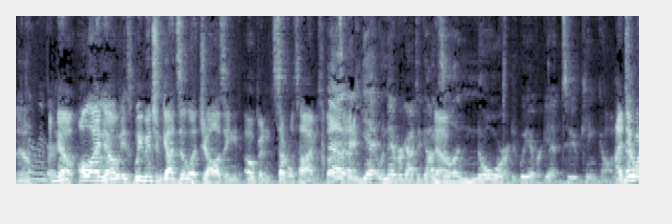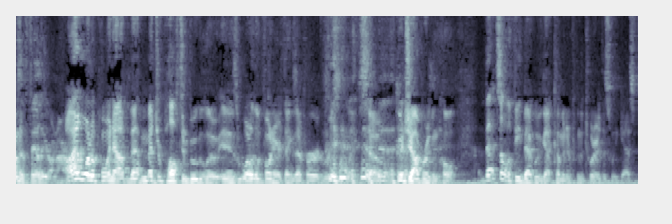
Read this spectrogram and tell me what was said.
I can't No. remember. No, all I know is we mentioned Godzilla jawsing open several times, but Oh, uh, okay. and yet we never got to Godzilla, nor did we ever get to King Kong. I that do was wanna- a failure on our I part. want to point out that Metropolitan Boogaloo is one of the funnier things I've heard recently. so good job, Brigham Cole. That's all the feedback we've got coming in from the Twitter this week, guys.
